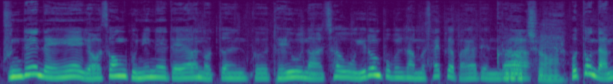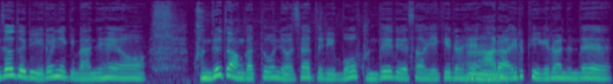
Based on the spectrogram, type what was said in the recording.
군대 내에 여성 군인에 대한 어떤 그 대우나 처우 이런 부분을 한번 살펴봐야 된다. 그렇죠. 보통 남자들이 이런 얘기 많이 해요. 군대도 안 갔다 온 여자들이 뭐 군대에 대해서 얘기를 해 음. 알아 이렇게 얘기를 하는데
